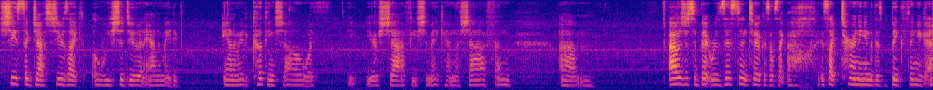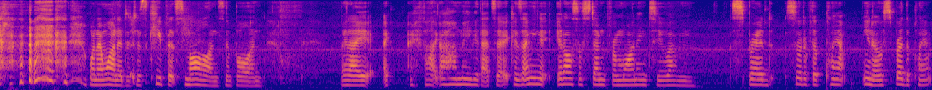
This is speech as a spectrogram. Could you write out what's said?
she suggests she was like, "Oh, we should do an animated animated cooking show with your chef. You should make him the chef." And um, I was just a bit resistant to it because I was like, "Oh, it's like turning into this big thing again." when I wanted to just keep it small and simple, and but I I, I felt like, oh, maybe that's it because I mean, it, it also stemmed from wanting to um, spread sort of the plant, you know, spread the plant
